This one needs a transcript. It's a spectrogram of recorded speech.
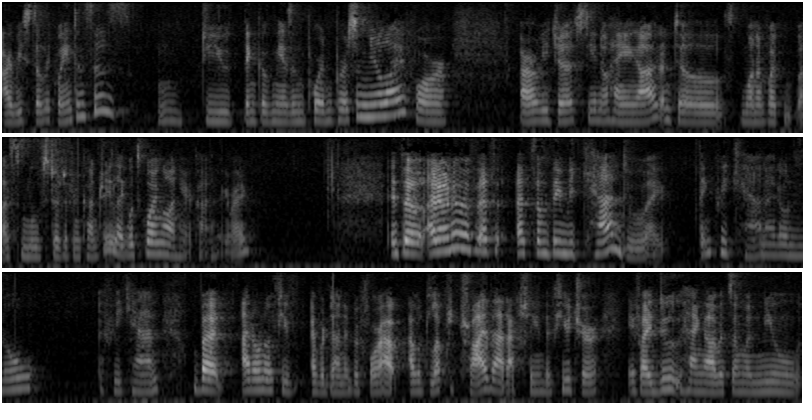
are we still acquaintances? Mm, do you think of me as an important person in your life, or are we just you know hanging out until one of us moves to a different country? Like, what's going on here, kind of thing, right? And so I don't know if that's that's something we can do. I think we can. I don't know if we can. But I don't know if you've ever done it before. I, I, would love to try that actually in the future. If I do hang out with someone new,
